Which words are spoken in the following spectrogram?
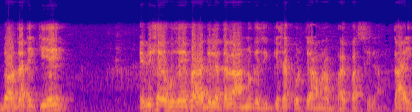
দরজাটি কি এ বিষয়ে হুজাইফা রাদিল্লাহ তালা আহ্নুকে জিজ্ঞাসা করতে আমরা ভয় পাচ্ছিলাম। তাই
